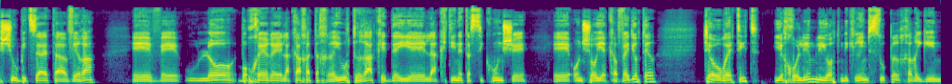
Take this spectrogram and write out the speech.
שהוא ביצע את העבירה. והוא לא בוחר לקחת אחריות רק כדי להקטין את הסיכון שעונשו יהיה כבד יותר. תיאורטית, יכולים להיות מקרים סופר חריגים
